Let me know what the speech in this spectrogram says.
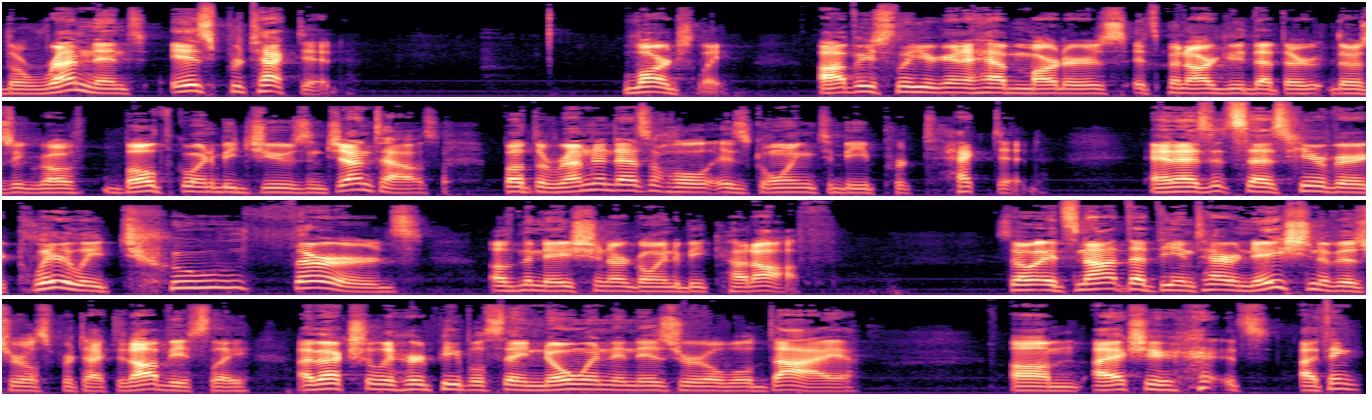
the remnant is protected largely. Obviously, you're going to have martyrs. It's been argued that those are both going to be Jews and Gentiles, but the remnant as a whole is going to be protected. And as it says here very clearly, two thirds of the nation are going to be cut off. So it's not that the entire nation of Israel is protected, obviously. I've actually heard people say no one in Israel will die. Um, I actually, it's, I think,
